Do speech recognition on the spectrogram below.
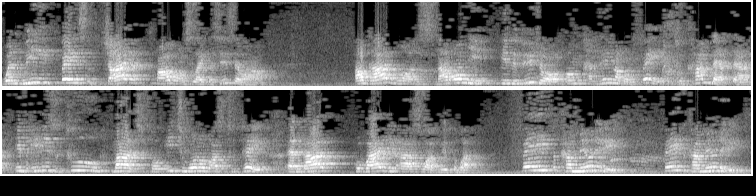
when we face giant problems like the Sisera, our God wants not only individual uncontainable faith to combat that, if it is too much for each one of us to take, and God provided us what with what? Faith community. Faith community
